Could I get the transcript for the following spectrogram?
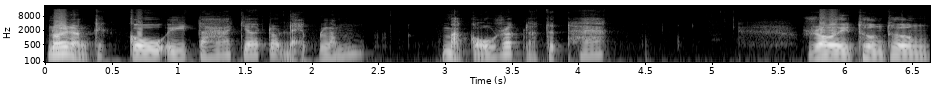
Nói rằng cái cô y tá chết đó đẹp lắm, mà cổ rất là thích hát. Rồi thường thường,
